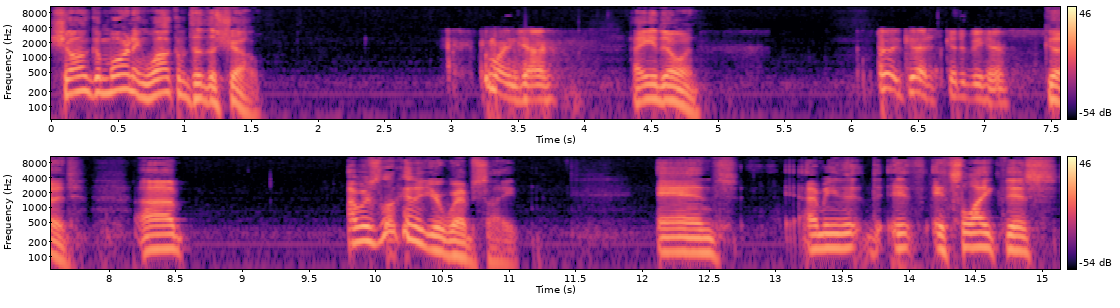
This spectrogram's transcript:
Sean, good morning. Welcome to the show. Good morning, John. How you doing? Good, good. It's good to be here. Good. Uh, I was looking at your website, and I mean, it, it, it's like this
